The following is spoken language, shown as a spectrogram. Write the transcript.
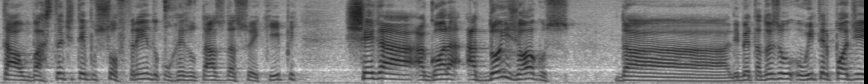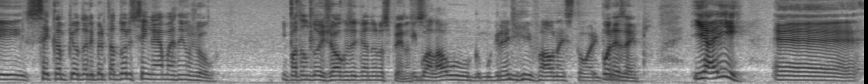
está há bastante tempo sofrendo com resultados da sua equipe. Chega agora a dois jogos da Libertadores. O, o Inter pode ser campeão da Libertadores sem ganhar mais nenhum jogo. Empatando dois jogos e ganhando nos pênaltis Igualar o, o grande rival na história. por inclusive. exemplo. E aí, é,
